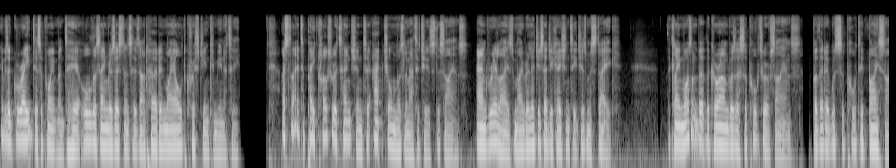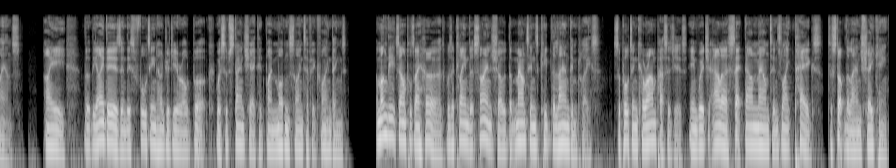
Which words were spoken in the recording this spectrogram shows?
It was a great disappointment to hear all the same resistances I'd heard in my old Christian community. I started to pay closer attention to actual Muslim attitudes to science and realized my religious education teacher's mistake. The claim wasn't that the Quran was a supporter of science, but that it was supported by science, i.e., that the ideas in this 1400 year old book were substantiated by modern scientific findings. Among the examples I heard was a claim that science showed that mountains keep the land in place, supporting Quran passages in which Allah set down mountains like pegs to stop the land shaking.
